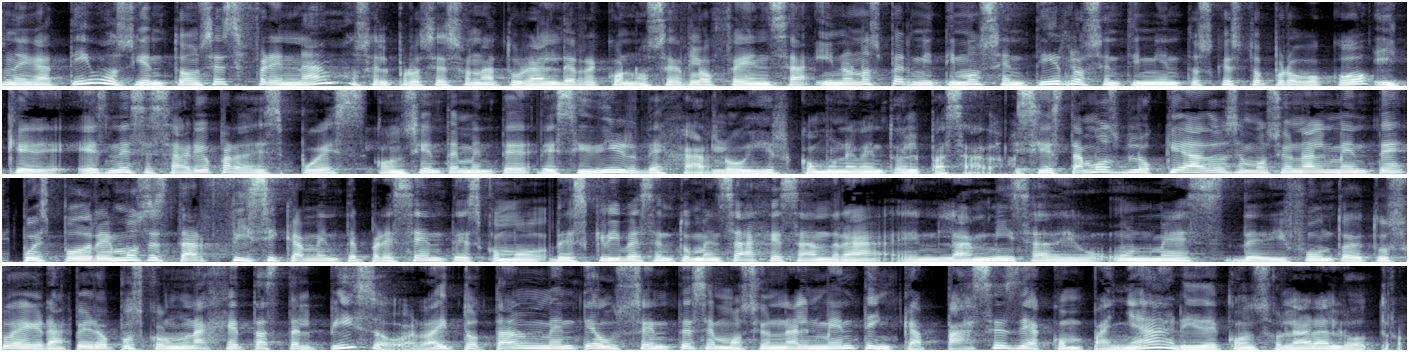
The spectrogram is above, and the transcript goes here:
negativos y entonces frenamos el proceso natural de reconocer la ofensa y no nos permitimos sentir los sentimientos que esto provocó y que es necesario para después conscientemente decidir dejarlo ir como un evento del pasado. Si estamos bloqueados emocionalmente, pues podremos estar físicamente presentes, como describes en tu mensaje, Sandra, en la misa de un mes de difunto de tu suegra, pero pues con una jeta hasta el piso, ¿verdad? Y totalmente ausentes emocionalmente, incapaces de acompañar y de consolar al otro.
